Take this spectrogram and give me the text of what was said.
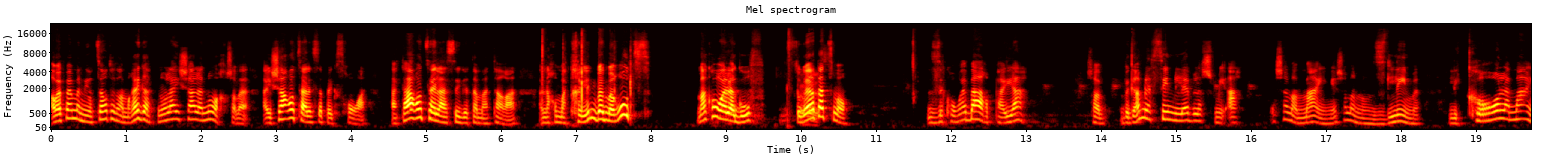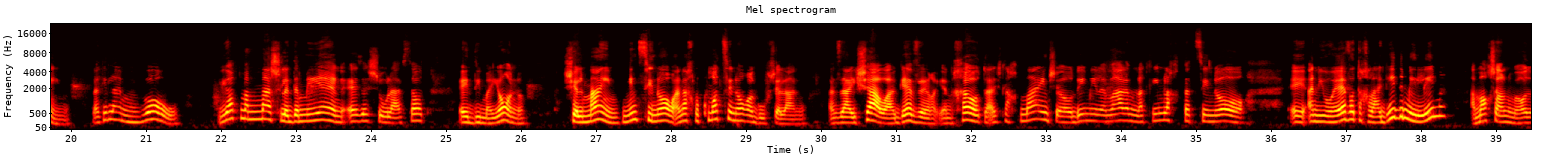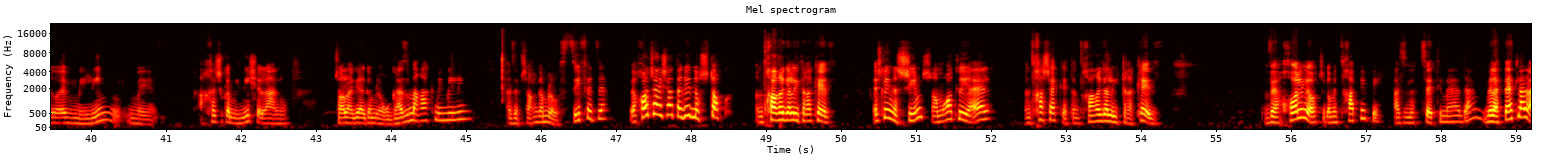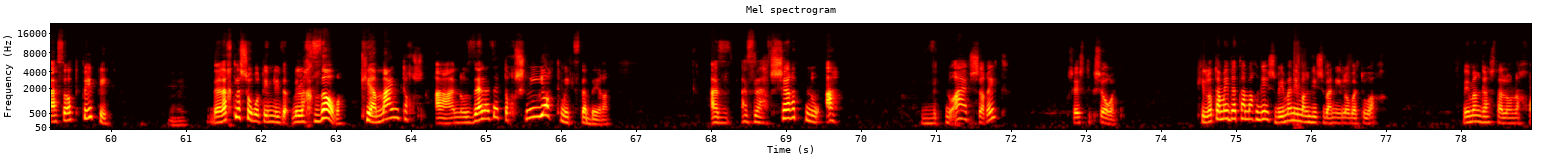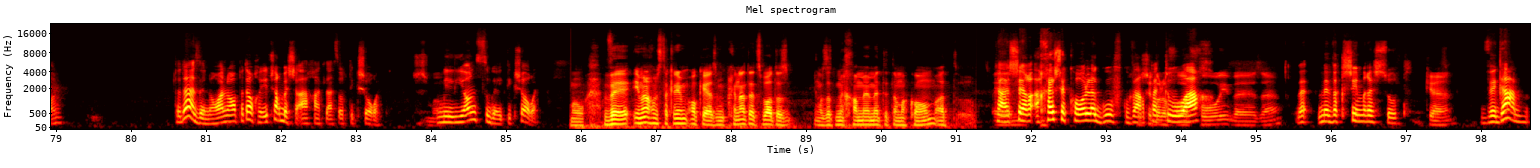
הרבה פעמים אני עוצרת אותם, רגע, תנו לאישה לנוח. עכשיו, האישה רוצה לספק סחורה, אתה רוצה להשיג את המטרה, אנחנו מתחילים במרוץ. מה קורה לגוף? סוגר את עצמו. זה קורה בהרפייה. עכשיו, וגם לשים לב לשמיעה. יש שם מים, יש שם נוזלים, לקרוא למים, להגיד להם בואו, להיות ממש, לדמיין איזשהו, לעשות אה, דמיון של מים, מין צינור, אנחנו כמו צינור הגוף שלנו. אז האישה או הגבר ינחה אותה, יש לך מים שיורדים מלמעלה, מנקים לך את הצינור, אה, אני אוהב אותך, להגיד מילים, המוח שלנו מאוד אוהב מילים, החשק המיני שלנו אפשר להגיע גם לאורגזמה רק ממילים, אז אפשר גם להוסיף את זה, ויכול להיות שהאישה תגיד לו, שתוק, אני צריכה רגע להתרכז. יש לי נשים שאומרות לי, יעל, אני צריכה שקט, אני צריכה רגע להתרכז. ויכול להיות שגם היא צריכה פיפי, אז לצאת עם הידיים ולתת לה לעשות פיפי. וללכת לשירותים ולחזור, כי המים, תוך, הנוזל הזה תוך שניות מצטבר. אז, אז לאפשר תנועה, ותנועה אפשרית כשיש תקשורת. כי לא תמיד אתה מרגיש, ואם אני מרגיש ואני לא בטוח, ואם הרגשת לא נכון, אתה יודע, זה נורא נורא פתוח, אי אפשר בשעה אחת לעשות תקשורת. מיליון סוגי תקשורת. ואם אנחנו מסתכלים, אוקיי, אז מבחינת האצבעות, אז, אז את מחממת את המקום, את... כאשר אחרי שכל הגוף כבר אחרי שכל פתוח, וזה, מבקשים רשות. כן. וגם,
